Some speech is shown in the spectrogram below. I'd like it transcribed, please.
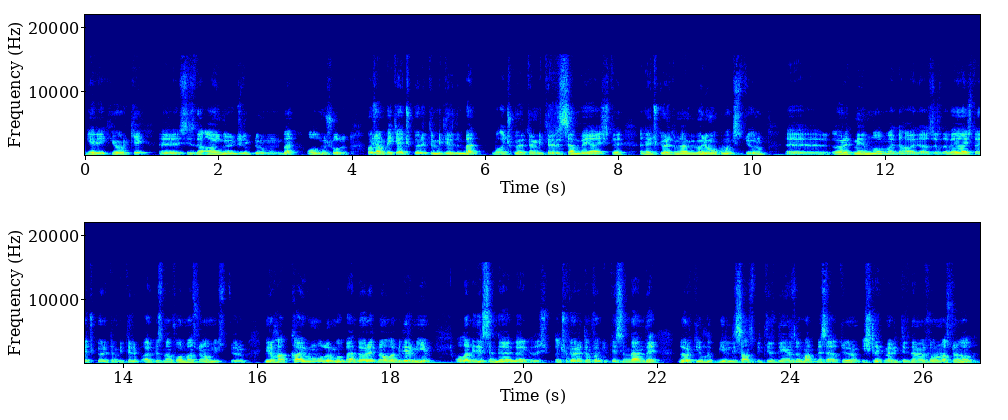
gerekiyor ki e, siz de aynı öncelik durumunda olmuş olun. Hocam peki açık öğretim bitirdim ben. Bu açık öğretimi bitirirsem veya işte hani açık öğretimden bir bölüm okumak istiyorum. Ee, öğretmenim normalde hali hazırda veya işte açık öğretim bitirip arkasından formasyon almak istiyorum. Bir hak kaybım olur mu? Ben de öğretmen olabilir miyim? Olabilirsin değerli arkadaşım. Açık öğretim fakültesinden de 4 yıllık bir lisans bitirdiğin zaman mesela atıyorum işletme bitirdin ve formasyon aldın.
